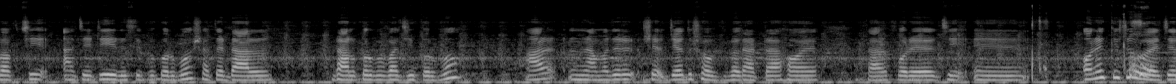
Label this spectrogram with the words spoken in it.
ভাবছি, আজ এটি রেসিপি করব। সাথে ডাল ডাল করব ভাজি করব। আর আমাদের যেহেতু সবজি আটা হয়, তারপরে যে অনেক কিছু হয়েছে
